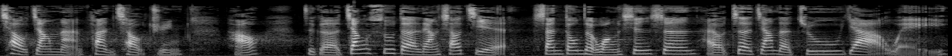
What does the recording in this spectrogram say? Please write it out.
俏江南范俏君，好，这个江苏的梁小姐，山东的王先生，还有浙江的朱亚伟。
